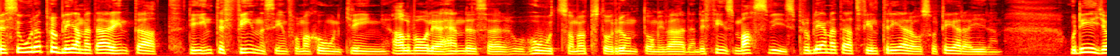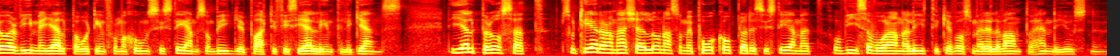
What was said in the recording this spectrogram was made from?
Det stora problemet är inte att det inte finns information kring allvarliga händelser och hot som uppstår runt om i världen. Det finns massvis. Problemet är att filtrera och sortera i den. Och det gör vi med hjälp av vårt informationssystem som bygger på artificiell intelligens. Det hjälper oss att sortera de här källorna som är påkopplade systemet och visa våra analytiker vad som är relevant och händer just nu.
